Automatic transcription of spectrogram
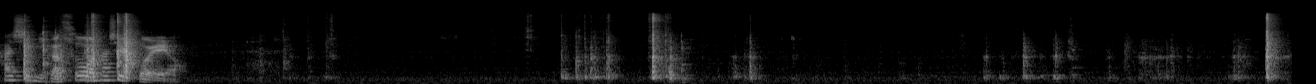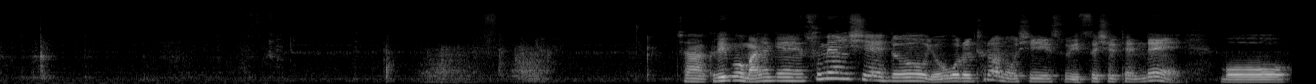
하시기가 수월하실 거예요. 자 그리고 만약에 수면 시에도 요거를 틀어 놓으실 수 있으실 텐데 뭐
